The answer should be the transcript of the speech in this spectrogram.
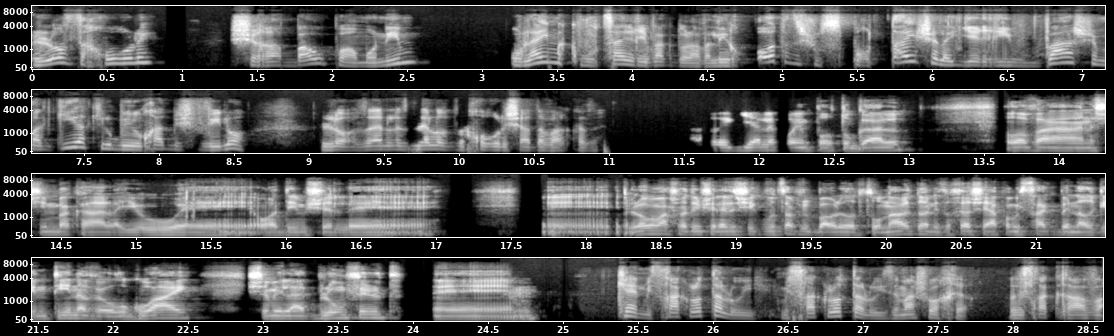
לא זכור לי שבאו פה המונים אולי אם הקבוצה יריבה גדולה, אבל לראות איזשהו ספורטאי של היריבה שמגיע כאילו במיוחד בשבילו, לא, זה, זה לא זכור לי שהיה דבר כזה. הוא הגיע לפה עם פורטוגל, רוב האנשים בקהל היו אה, אוהדים של, אה, אה, לא ממש אוהדים של איזושהי קבוצה, פשוט באו לראות את רונלדו, אני זוכר שהיה פה משחק בין ארגנטינה ואורוגוואי, שמילא את בלומפילד. אה, כן, משחק לא תלוי, משחק לא תלוי, זה משהו אחר, זה משחק ראווה.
